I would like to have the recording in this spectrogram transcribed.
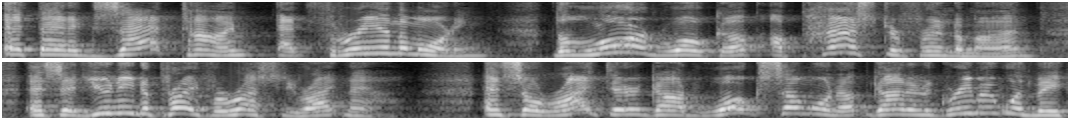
At that exact time, at 3 in the morning, the Lord woke up a pastor friend of mine and said, You need to pray for Rusty right now. And so right there, God woke someone up, got in agreement with me.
